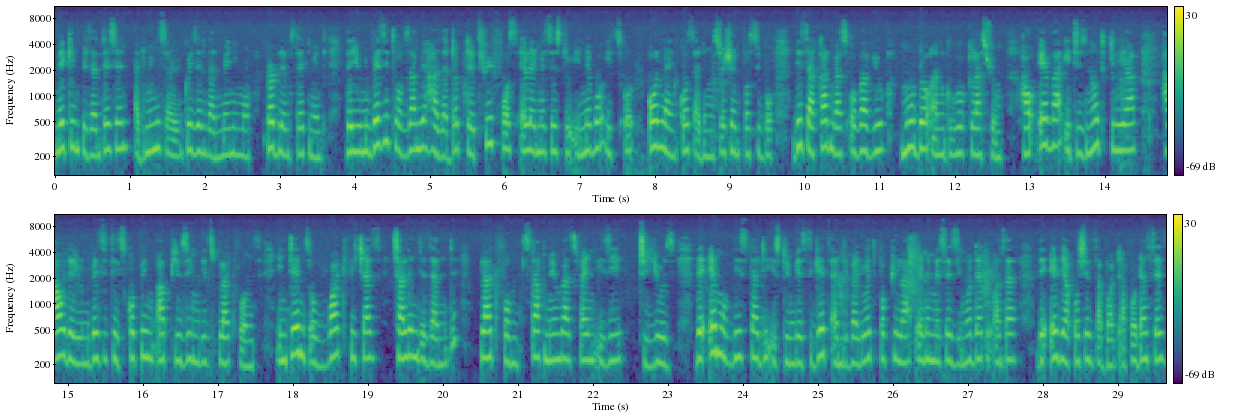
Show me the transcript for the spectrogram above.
making presentation, administering quizzes, and many more. Problem statement The University of Zambia has adopted three FOSS LMSs to enable its online course administration possible. These are Canvas Overview, Moodle, and Google Classroom. However, it is not clear how the university is coping up using these platforms in terms of what features, challenges, and platform staff members find easy to use. The aim of this study is to investigate and evaluate popular LMSs in order to answer the earlier questions about affordances,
